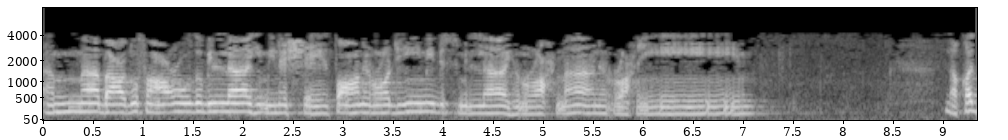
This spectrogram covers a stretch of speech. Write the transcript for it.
أما بعد فأعوذ بالله من الشيطان الرجيم. بسم الله الرحمن الرحيم. لقد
